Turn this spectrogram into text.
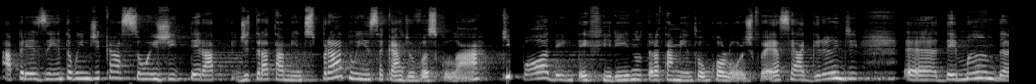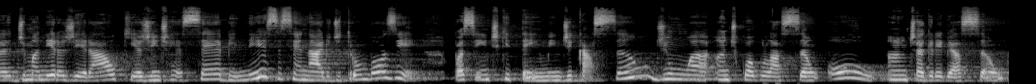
apresentam indicações de, terapia, de tratamentos para doença cardiovascular que podem interferir no tratamento oncológico. Essa é a grande uh, demanda, de maneira geral, que a gente recebe nesse cenário de trombose. É paciente que tem uma indicação de uma anticoagulação ou antiagregação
